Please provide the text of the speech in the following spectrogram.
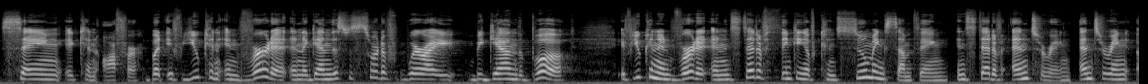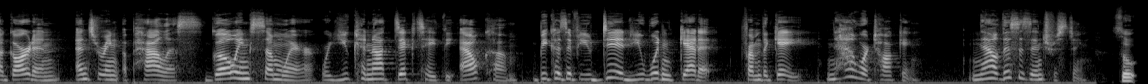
saying it can offer. But if you can invert it, and again, this was sort of where I began the book if you can invert it and instead of thinking of consuming something, instead of entering, entering a garden, entering a palace, going somewhere where you cannot dictate the outcome, because if you did, you wouldn't get it from the gate. Now we're talking. Now this is interesting. So,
